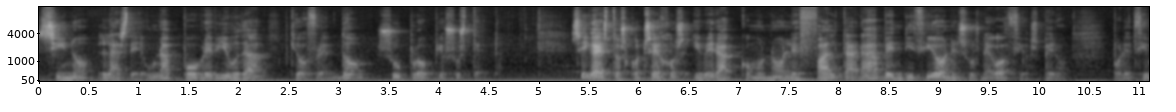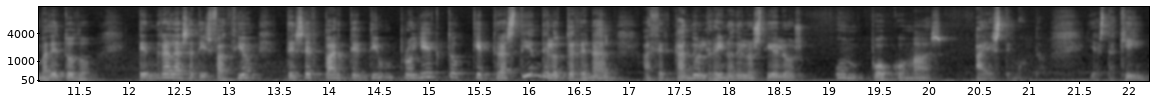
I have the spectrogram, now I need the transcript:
sino las de una pobre viuda que ofrendó su propio sustento. Siga estos consejos y verá cómo no le faltará bendición en sus negocios, pero, por encima de todo, tendrá la satisfacción de ser parte de un proyecto que trasciende lo terrenal, acercando el reino de los cielos un poco más a este mundo. Y hasta aquí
